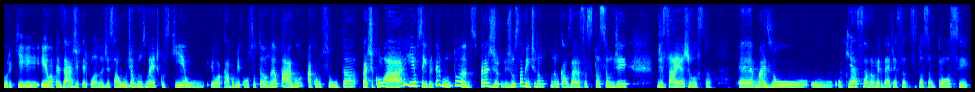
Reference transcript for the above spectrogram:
Porque eu, apesar de ter plano de saúde, alguns médicos que eu, eu acabo me consultando, eu pago a consulta particular e eu sempre pergunto antes, para justamente não, não causar essa situação de, de saia justa. É, mas o, o, o que essa, na verdade, essa situação trouxe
